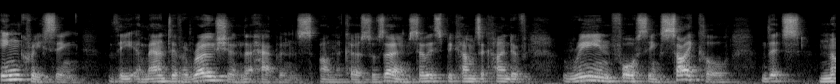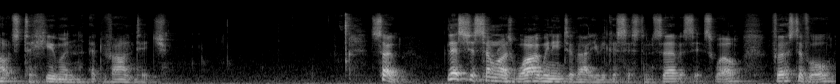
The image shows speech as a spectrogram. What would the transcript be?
increasing the amount of erosion that happens on the coastal zone. So this becomes a kind of reinforcing cycle that's not to human advantage. So let's just summarize why we need to value ecosystem services. Well, first of all,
